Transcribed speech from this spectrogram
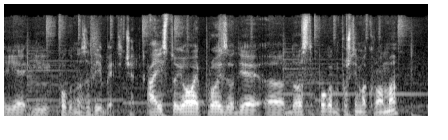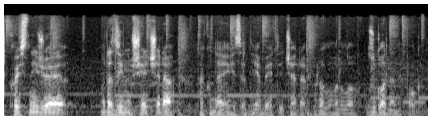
je i pogodno za dijabetičare. A isto i ovaj proizvod je e, dosta pogodan pošto ima kroma koji snižuje razinu šećera, tako da je i za dijabetičare vrlo, vrlo zgodan i pogodan.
